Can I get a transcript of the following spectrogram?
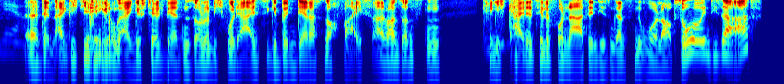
yeah. äh, denn eigentlich die Regelung eingestellt werden soll und ich wohl der Einzige bin, der das noch weiß. Aber ansonsten kriege ich keine Telefonate in diesem ganzen Urlaub. So in dieser Art?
